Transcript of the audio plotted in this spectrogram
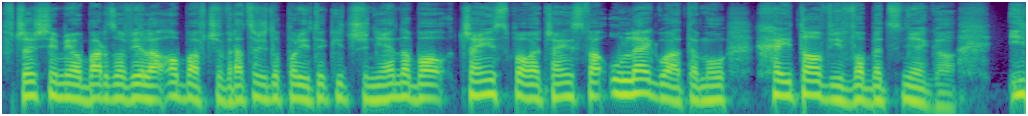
wcześniej miał bardzo wiele obaw, czy wracać do polityki, czy nie, no bo część społeczeństwa uległa temu hejtowi wobec niego. I,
